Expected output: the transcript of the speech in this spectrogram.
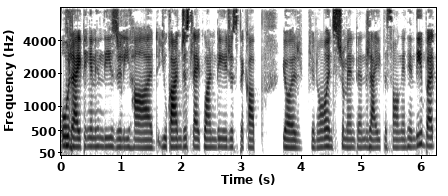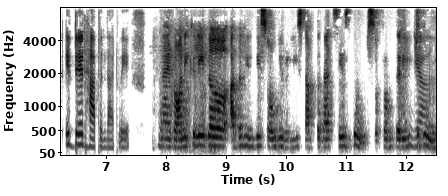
oh, writing in Hindi is really hard. You can't just like one day just pick up your you know instrument and write a song in hindi but it did happen that way and ironically the other hindi song you released after that says Dur. so from kareeb yeah. Dur.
